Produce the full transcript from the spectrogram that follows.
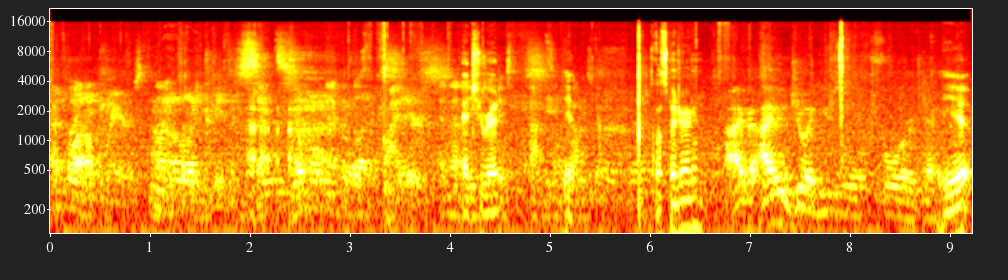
I I pull out all the rares. I don't know, like, And sets, sets, and then I put those in and then. At you ready? Yep. Close my dragon. I've, I've enjoyed using it for. deck- Yep.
